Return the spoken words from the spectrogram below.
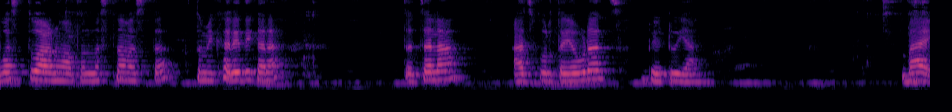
वस्तू आणू आपण. मस्त मस्त. तुम्ही खरेदी करा. तर चला आज पुरतं एवढंच भेटूया. बाय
